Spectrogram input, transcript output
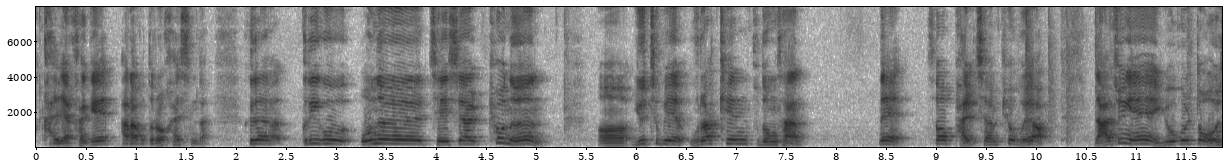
간략하게 알아보도록 하겠습니다. 그리고 오늘 제시할 표는 어, 유튜브의 우라켄 부동산에서 발췌한 표고요. 나중에 요걸 또 어-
